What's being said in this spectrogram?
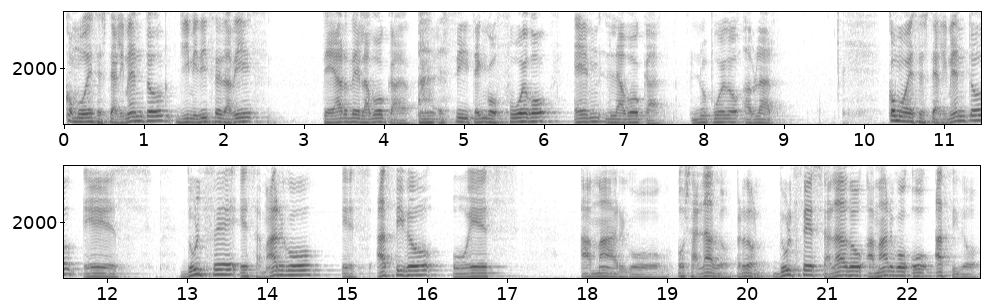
¿Cómo es este alimento? Jimmy dice, David, te arde la boca. sí, tengo fuego en la boca. No puedo hablar. ¿Cómo es este alimento? ¿Es dulce? ¿Es amargo? ¿Es ácido? ¿O es amargo? O salado, perdón. Dulce, salado, amargo o ácido.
